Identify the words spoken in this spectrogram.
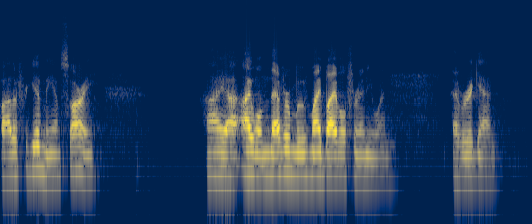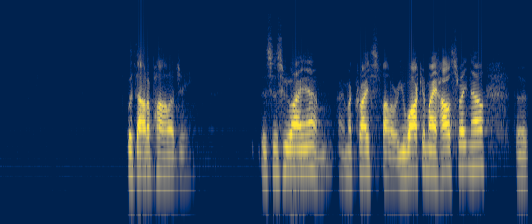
Father, forgive me. I'm sorry. I, uh, I will never move my Bible for anyone ever again without apology. This is who I am. I'm a Christ follower. You walk in my house right now, the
